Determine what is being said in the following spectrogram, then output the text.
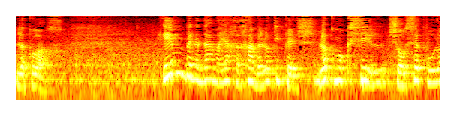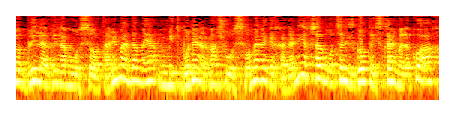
לקוח. אם בן אדם היה חכם ולא טיפש, לא כמו כסיל שעושה פעולות בלי להבין למה הוא עושה אותן, אם האדם היה מתבונן על מה שהוא עושה, הוא אומר רגע אחד, אני עכשיו רוצה לסגור את העסקה עם הלקוח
